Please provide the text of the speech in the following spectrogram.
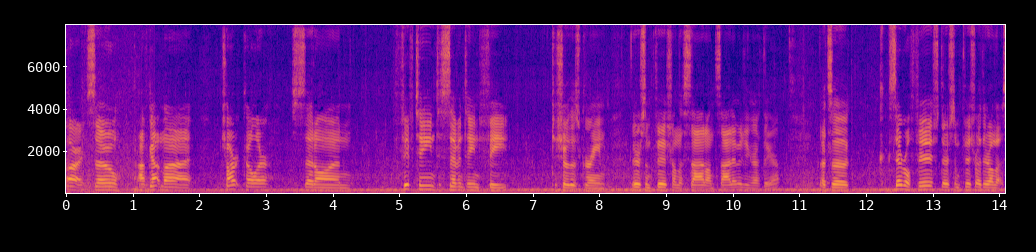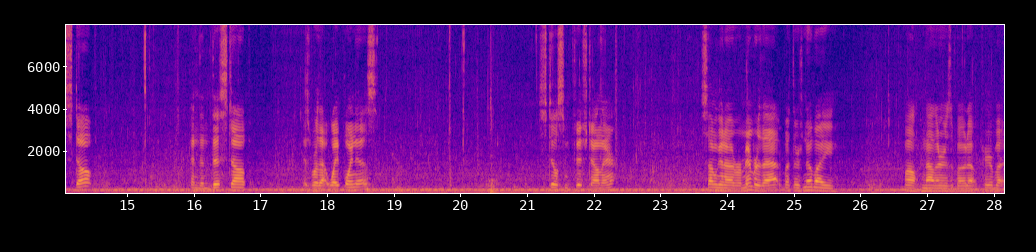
All right, so I've got my chart color set on 15 to 17 feet to show this green. There's some fish on the side on side imaging right there. That's a several fish. There's some fish right there on that stump. And then this stump is where that waypoint is. Still some fish down there. So I'm gonna remember that, but there's nobody, well, now there is a boat up here, but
